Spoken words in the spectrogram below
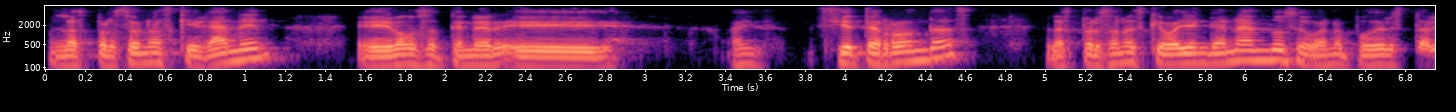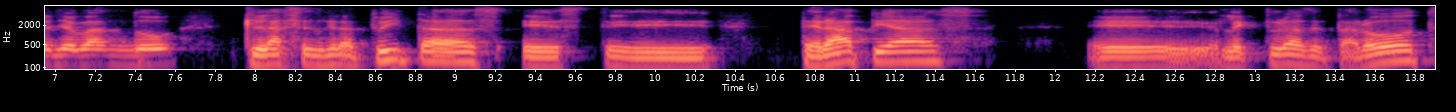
las personas que ganen, eh, vamos a tener eh, siete rondas. Las personas que vayan ganando se van a poder estar llevando clases gratuitas, este, terapias, eh, lecturas de tarot.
